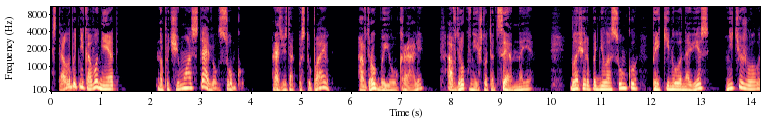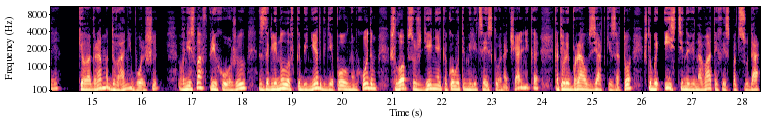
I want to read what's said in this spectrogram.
стало быть, никого нет. Но почему оставил сумку? Разве так поступают? А вдруг бы ее украли? А вдруг в ней что-то ценное?» Глафира подняла сумку, прикинула на вес, не тяжелая, килограмма два, не больше, внесла в прихожую, заглянула в кабинет, где полным ходом шло обсуждение какого-то милицейского начальника, который брал взятки за то, чтобы истинно виноватых из-под суда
